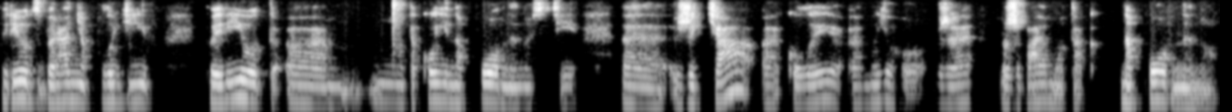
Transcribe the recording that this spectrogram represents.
період збирання плодів, період е, такої наповненості е, життя, е, коли е, ми його вже проживаємо так наповнено.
